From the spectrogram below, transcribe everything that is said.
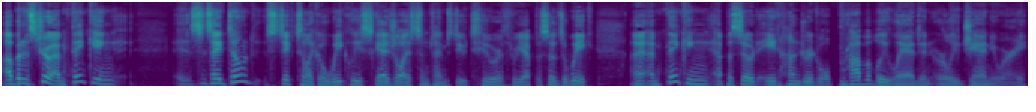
uh, but it's true. I'm thinking uh, since I don't stick to like a weekly schedule, I sometimes do two or three episodes a week. I, I'm thinking episode 800 will probably land in early January,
